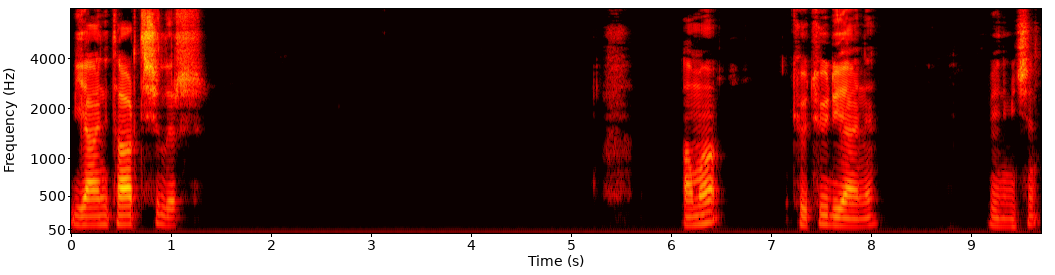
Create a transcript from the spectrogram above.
Yani tartışılır. Ama kötüydü yani benim için.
